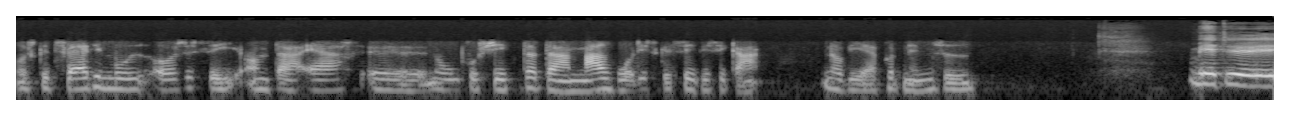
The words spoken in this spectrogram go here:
måske tværtimod også se, om der er øh, nogle projekter, der meget hurtigt skal sættes i gang, når vi er på den anden side. Mette,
